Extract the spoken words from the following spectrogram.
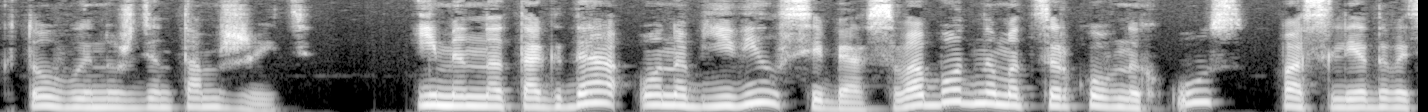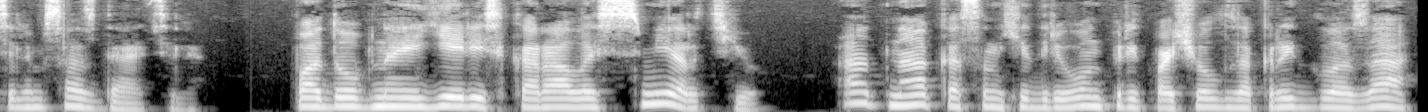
кто вынужден там жить. Именно тогда он объявил себя свободным от церковных уз последователем Создателя. Подобная ересь каралась смертью, однако Санхедрион предпочел закрыть глаза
